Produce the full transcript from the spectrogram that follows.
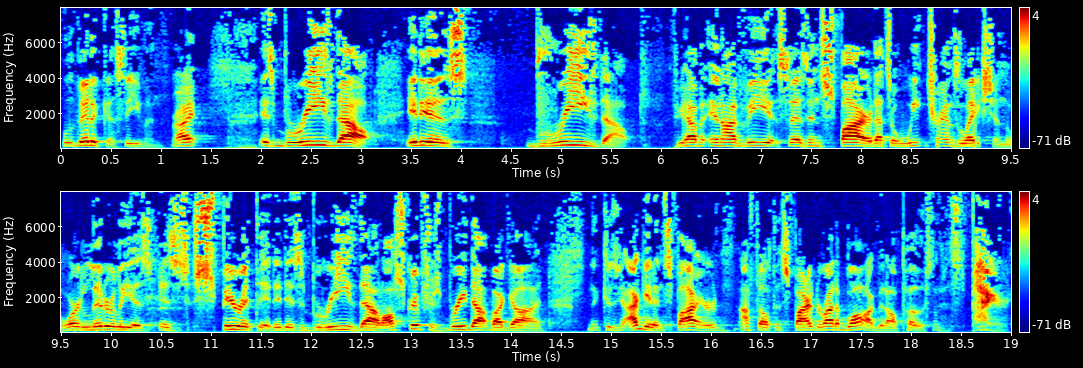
Leviticus even, right, is breathed out. It is breathed out. If you have an NIV, it says inspired. That's a weak translation. The word literally is, is spirited. It is breathed out. All scripture is breathed out by God. Because I get inspired. I felt inspired to write a blog that I'll post. I'm inspired.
